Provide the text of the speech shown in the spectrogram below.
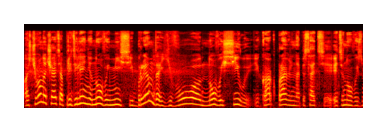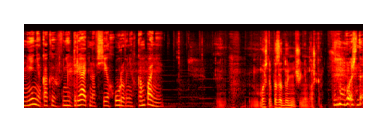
А с чего начать определение новой миссии бренда, его новой силы? И как правильно описать эти новые изменения, как их внедрять на всех уровнях компании? Можно позадумничать немножко. Можно.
